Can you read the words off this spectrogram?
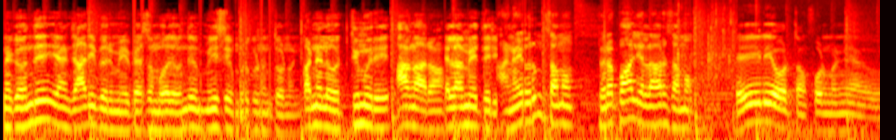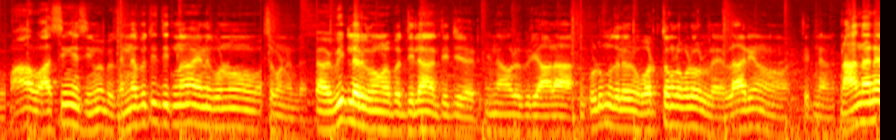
எனக்கு வந்து என் ஜாதி பெருமையை பேசும்போது வந்து மீசை முறுக்கணும்னு தோணும். கண்ணில் ஒரு திமிரு ஆங்காரம் எல்லாமே தெரியும். அனைவரும் சமம். பிறப்பால் எல்லாரும் சமம். டெய்லி ஒருத்தன் ஃபோன் பண்ணி அசிங்க அசிங்கமாக பேசும் என்னை பற்றி திட்டினா எனக்கு ஒன்றும் கஷ்டம் இல்லை வீட்டில் இருக்கவங்கள பற்றிலாம் திட்டிட்டாரு. என்ன அவ்வளோ பெரிய ஆளா? குடும்பத்தில் ஒருத்தவங்கள கூட இல்லை. எல்லாரையும் திட்டினாங்க. நான் தானே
